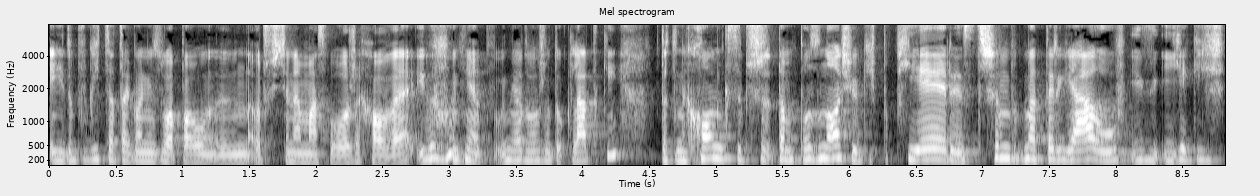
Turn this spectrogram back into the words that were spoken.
i dopóki tata go nie złapał, no, oczywiście na masło orzechowe i go nie, nie odłożył do klatki, to ten chomik sobie tam poznosił jakieś papiery, strzęp materiałów i, i jakieś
